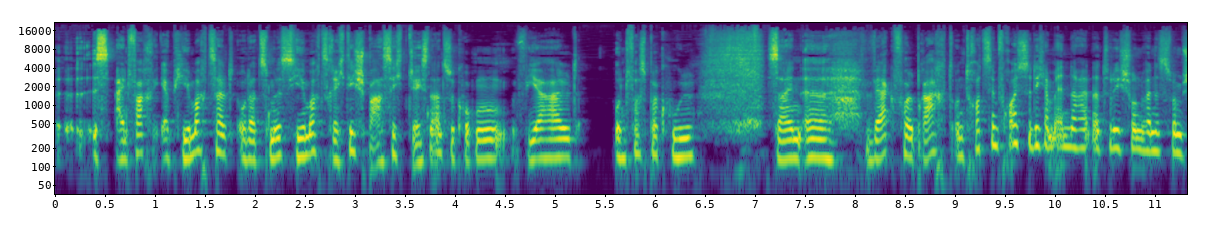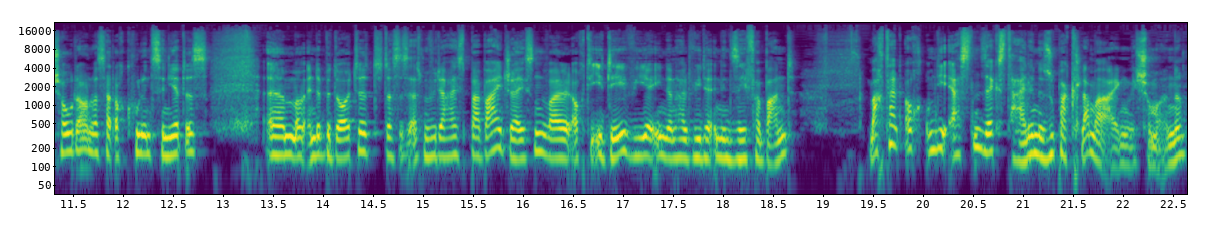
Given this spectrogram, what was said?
Äh, ist einfach, ja, hier macht's halt, oder zumindest hier macht's richtig Spaß, sich Jason anzugucken, wie er halt unfassbar cool sein äh, Werk vollbracht und trotzdem freust du dich am Ende halt natürlich schon, wenn es beim Showdown, was halt auch cool inszeniert ist, ähm, am Ende bedeutet, dass es erstmal wieder heißt Bye bye Jason, weil auch die Idee, wie er ihn dann halt wieder in den See verbannt, macht halt auch um die ersten sechs Teile eine super Klammer eigentlich schon mal, ne?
